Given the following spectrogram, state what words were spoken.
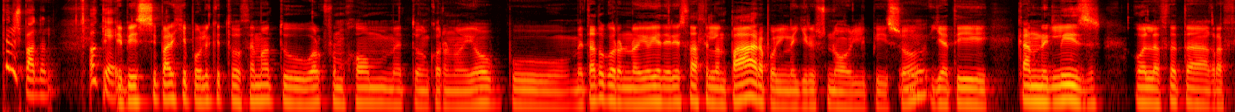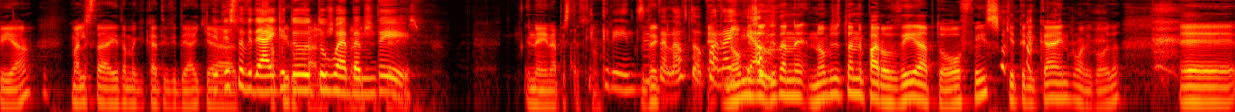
Τέλος πάντων. Okay. Επίσης υπάρχει πολύ και το θέμα του work from home με τον κορονοϊό που μετά τον κορονοϊό οι εταιρείες θα ήθελαν πάρα πολύ να γυρίσουν όλοι πίσω γιατί κάνουν lease όλα αυτά τα γραφεία. Μάλιστα είδαμε και κάτι βιντεάκια. Γιατί στο βιντεάκι του, του WebMD. Ναι, είναι απίστευτο. Τι cringe ήταν αυτό, ε, Παναγία. νόμιζα, ότι ήταν, νόμιζα ότι ήταν παροδία από το Office και τελικά είναι πραγματικότητα. Ε,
